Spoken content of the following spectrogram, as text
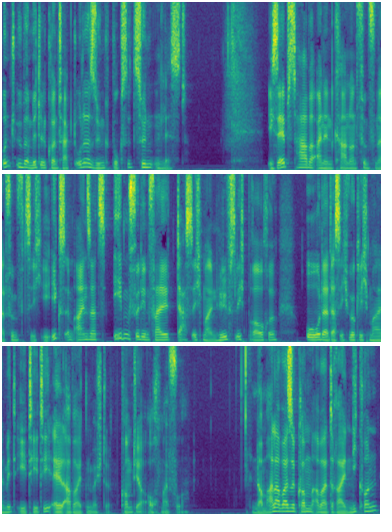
und über Mittelkontakt oder Syncbuchse zünden lässt. Ich selbst habe einen Canon 550 EX im Einsatz, eben für den Fall, dass ich mal ein Hilfslicht brauche oder dass ich wirklich mal mit ETTL arbeiten möchte. Kommt ja auch mal vor. Normalerweise kommen aber drei Nikon,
